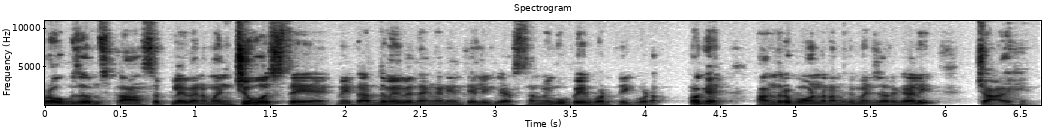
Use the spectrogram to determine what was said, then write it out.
ప్రోగ్రామ్స్ కాన్సెప్ట్లు ఏమైనా మంచి వస్తే మీకు అర్థమయ్యే విధంగా నేను తెలియజేస్తాను మీకు ఉపయోగపడతాయి కూడా. ఓకే? అందరూ బాగుండాలి. అందరమే జరగాలి. జాయ్ హింద్.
